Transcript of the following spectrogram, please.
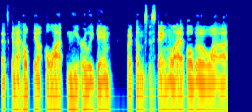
that's going to help you a lot in the early game when it comes to staying alive, although, uh,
